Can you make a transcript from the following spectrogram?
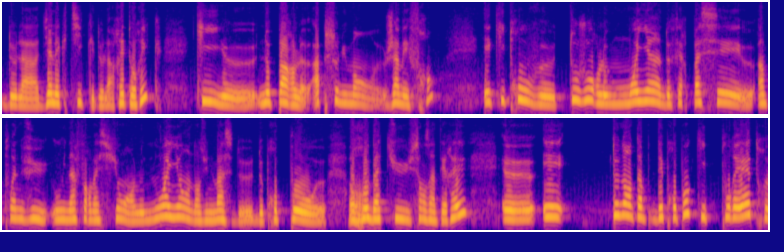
de la dialectique et de la rhétorique, qui euh, ne parle absolument jamais franc et qui trouve euh, toujours le moyen de faire passer euh, un point de vue ou une information en le noyant dans une masse de, propos rebattus sans intérêt et tenant des propos qui pourraient être,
